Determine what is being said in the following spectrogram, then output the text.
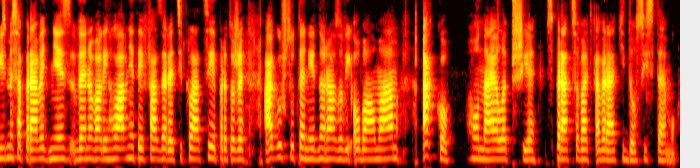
My sme sa práve dnes venovali hlavne tej fáze recyklácie, pretože ak už tu ten jednorázový obal mám, ako ho najlepšie spracovať a vrátiť do systému.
